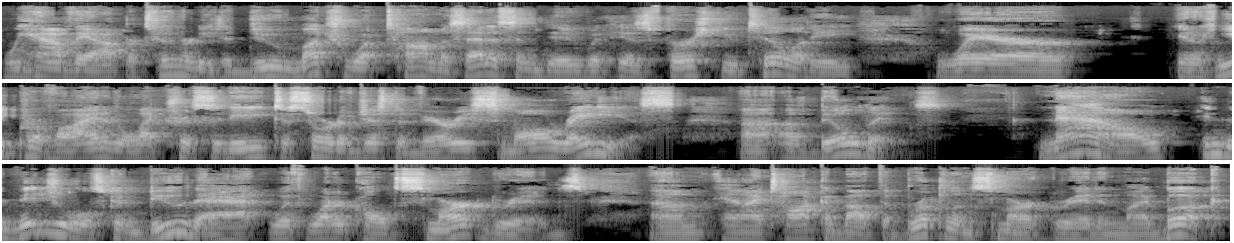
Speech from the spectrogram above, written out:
We have the opportunity to do much what Thomas Edison did with his first utility, where you know he provided electricity to sort of just a very small radius uh, of buildings. Now, individuals can do that with what are called smart grids. Um, and I talk about the Brooklyn smart grid in my book,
